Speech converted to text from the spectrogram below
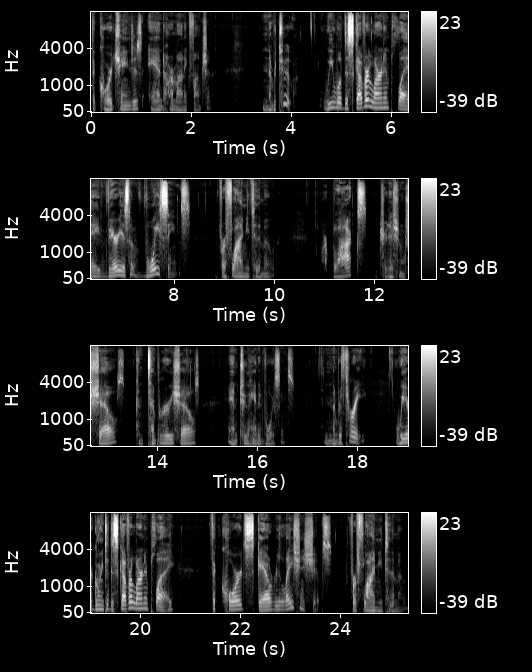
the chord changes, and harmonic function. Number two, we will discover, learn, and play various voicings for Fly Me to the Moon. Our blocks, traditional shells, contemporary shells, and two handed voicings. Number three, we are going to discover, learn, and play the chord scale relationships for Fly Me to the Moon.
